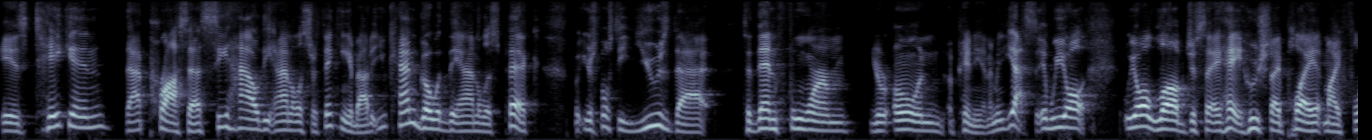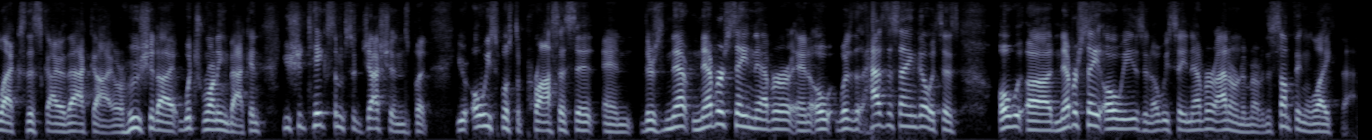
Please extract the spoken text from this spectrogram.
is take in that process, see how the analysts are thinking about it. You can go with the analyst pick, but you're supposed to use that to then form your own opinion. I mean, yes, we all we all love just say, "Hey, who should I play at my flex? This guy or that guy, or who should I? Which running back?" And you should take some suggestions, but you're always supposed to process it. And there's never never say never. And oh, what it, how's the saying go? It says, "Oh, uh, never say always, and always say never." I don't remember. There's something like that.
